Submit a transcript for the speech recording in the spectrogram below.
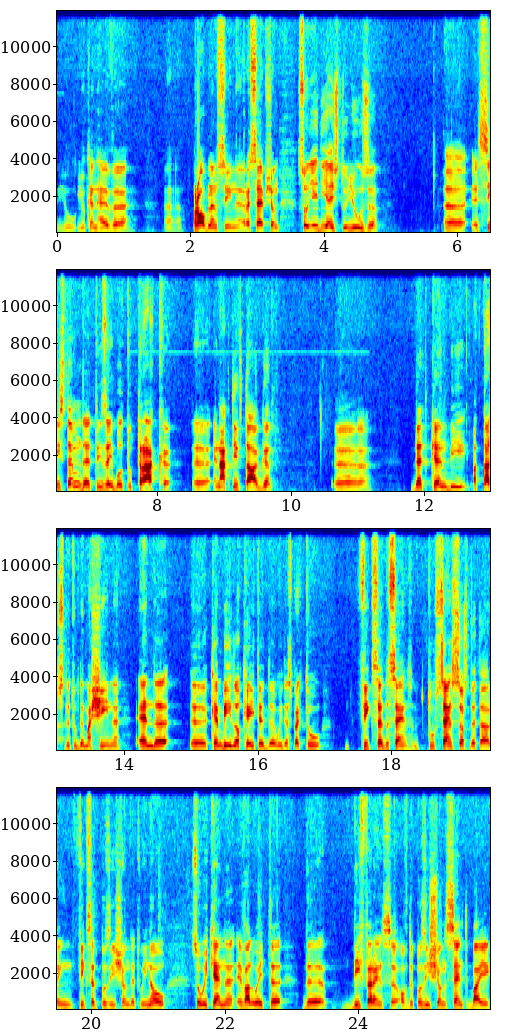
you, you can have uh, uh, problems in reception. So the idea is to use a system that is able to track an active tag that can be attached to the machine and can be located with respect to fixed sen to sensors that are in fixed position that we know, so we can uh, evaluate uh, the difference of the position sent by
